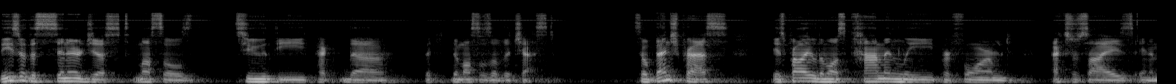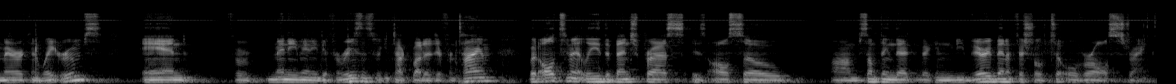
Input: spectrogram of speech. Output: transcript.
These are the synergist muscles to the, the, the, the muscles of the chest. So bench press is probably the most commonly performed exercise in American weight rooms, and for many, many different reasons. We can talk about it at a different time. But ultimately, the bench press is also um, something that, that can be very beneficial to overall strength.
